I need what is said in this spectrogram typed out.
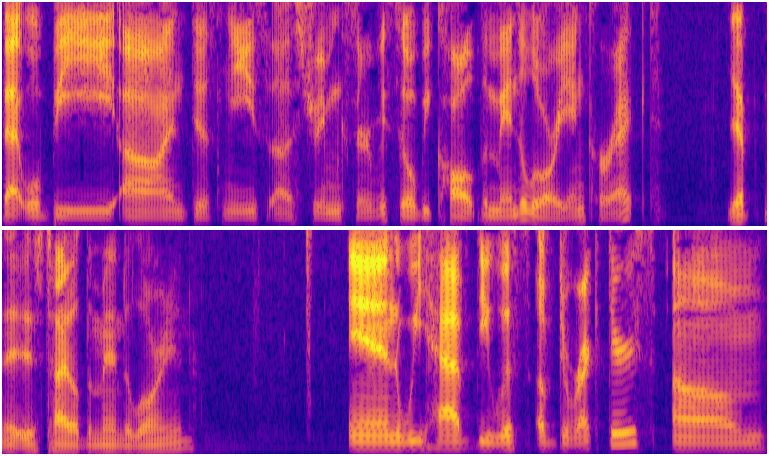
that will be on Disney's uh, streaming service. So It will be called The Mandalorian, correct? Yep, it is titled The Mandalorian. And we have the list of directors. Um,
